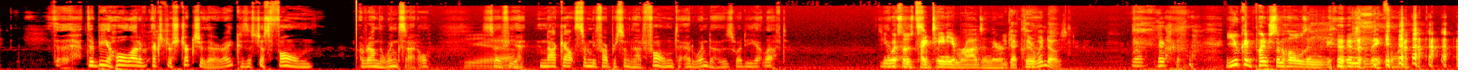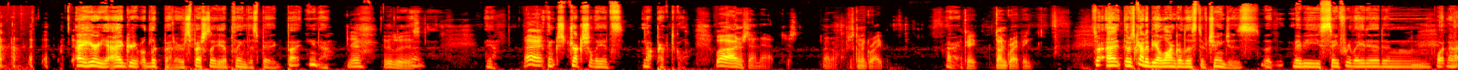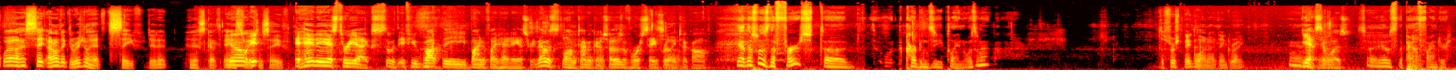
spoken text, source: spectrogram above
th- there'd be a whole lot of extra structure there, right? Because it's just foam around the wing saddle. Yeah. So if you knock out 75% of that foam to add windows, what do you get left? You What's those add something. titanium rods in there? you got clear windows. Well, You can punch some holes in, in the thing. I hear you. I agree. It would look better, especially a plane this big. But, you know, Yeah, it is what it is. yeah. All I think structurally it's not practical. Well, I understand that. Just I don't know. Just gonna gripe. All right. Okay, done griping. So uh, there's got to be a longer list of changes, but maybe safe related and whatnot. Well, it has safe. I don't think the original had safe, did it? It's got AS3 no, and it, safe. it had AS3X. So if you bought the Bind and Flight, it had AS3. That was a long time ago. So that was before Safe really took off. Yeah, this was the first uh, Carbon Z plane, wasn't it? The first big one, I think, right? Yes, it was. So it was the Pathfinder.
